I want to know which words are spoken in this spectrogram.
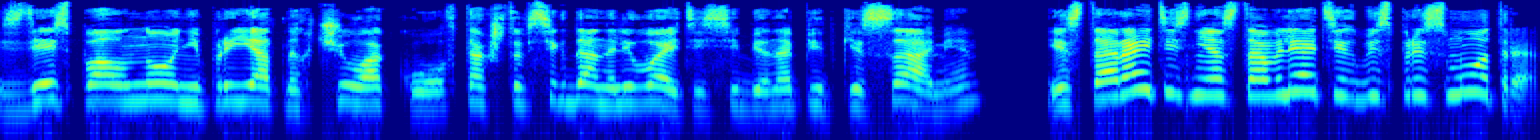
Здесь полно неприятных чуваков, так что всегда наливайте себе напитки сами и старайтесь не оставлять их без присмотра.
